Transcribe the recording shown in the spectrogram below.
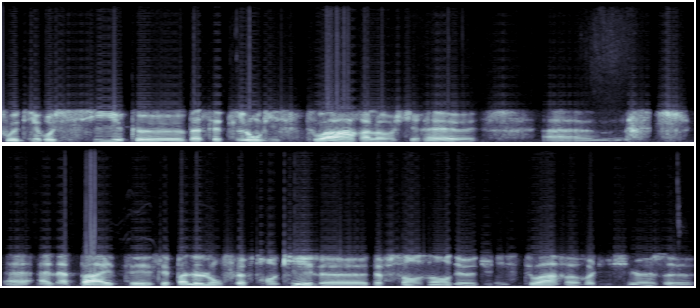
faut dire aussi que bah, cette longue histoire, alors je dirais, elle n'a pas été, c'est pas le long fleuve tranquille, 900 ans d'une histoire religieuse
